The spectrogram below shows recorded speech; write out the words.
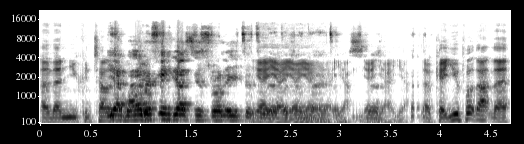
and then you can tell yeah, us. but everything else is related Yeah, to yeah, yeah, yeah, yeah, yeah, so- yeah, yeah, yeah. Okay, you put that there,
